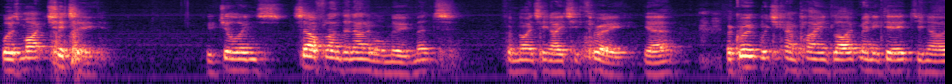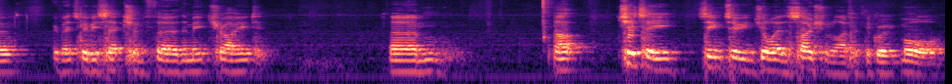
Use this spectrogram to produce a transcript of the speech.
was Mike Chitty, who joins South London Animal Movement from 1983, yeah? A group which campaigned like many did, you know, vivisection for the meat trade. Um, but Chitty seemed to enjoy the social life of the group more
